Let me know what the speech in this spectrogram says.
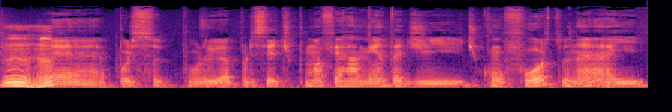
Uhum. É, por, por, por ser tipo uma ferramenta de, de conforto, né? E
